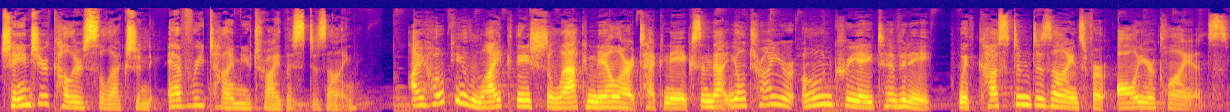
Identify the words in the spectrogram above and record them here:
Change your color selection every time you try this design. I hope you like these shellac nail art techniques and that you'll try your own creativity with custom designs for all your clients.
